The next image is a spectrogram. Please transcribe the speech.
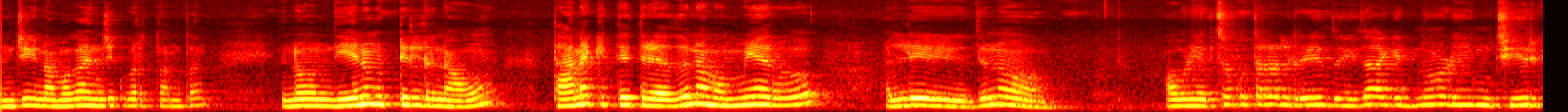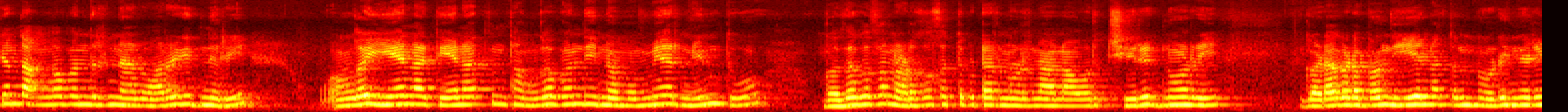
ಅಂಜಿಗೆ, ನಮಗೆ ಅಂಜಿಗೆ ಬರ್ತಂತ. ಇನ್ನೂ ಒಂದು ಏನು ಮುಟ್ಟಿಲ್ರಿ ನಾವು. ತಾನೇ ಕಿತ್ತೈತ್ರಿ ಅದು. ನಮ್ಮ ಮಮ್ಮಿಯರು ಅಲ್ಲಿ ಇದನ್ನು ಅವ್ನು ಹೆಚ್ಚ ಕೂತಾರಲ್ರಿ. ಇದು ಇದಾಗಿದ್ದು ನೋಡಿ ಹಿಂಗೆ ಚೀರ್ಕೊಂಡು ಹಂಗೆ ಬಂದ್ರಿ. ನಾನು ಹೊರಗಿದ್ನಿ ರೀ. ಹಂಗೆ ಏನಾಯ್ತು ಏನಾಯ್ತು ಅಂತ ಹಂಗೆ ಬಂದು ನಮ್ಮ ಮಮ್ಮಿಯವ್ರು ನಿಂತು ಗದ ಗದ ನಡ್ಕೊಕತ್ತ ಬಿಟ್ಟಾರೆ ನೋಡ್ರಿ ನಾನು. ಅವ್ರು ಚಿರಿದ್ ನೋಡ್ರಿ ಗಡ ಗಡ ಬಂದು ಏನಾಯ್ತಂತ ನೋಡಿದ್ನಿ ರೀ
